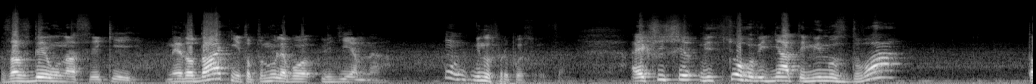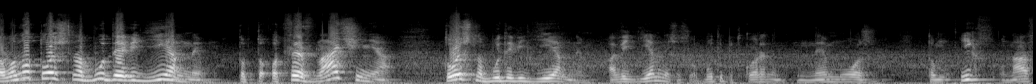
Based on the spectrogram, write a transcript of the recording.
завжди у нас який? Недодатній, тобто 0 або від'ємне. Ну, мінус приписується. А якщо ще від цього відняти мінус 2, то воно точно буде від'ємним. Тобто оце значення точно буде від'ємним. А від'ємне число бути підкореним не може. Тому х у нас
